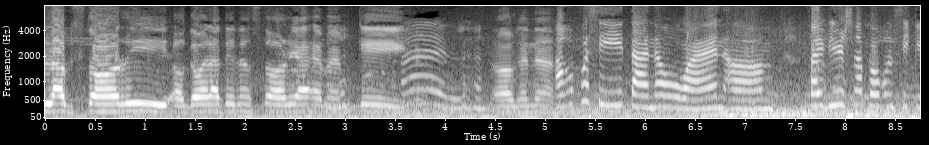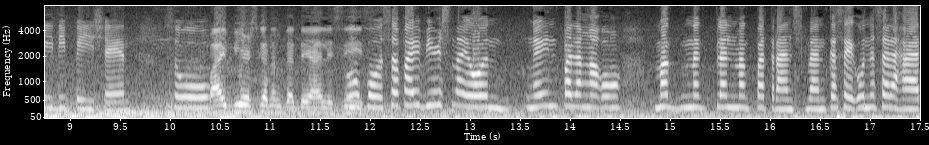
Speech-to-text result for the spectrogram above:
love story. O, gawa natin ng storya, MMK. O, ganda. Ako po si Tana Juan. Um, five years na po akong CKD patient. So, Five years ka nang dialysis. opo, sa five years na yon ngayon pa lang ako mag, nagplan magpa-transplant kasi una sa lahat,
